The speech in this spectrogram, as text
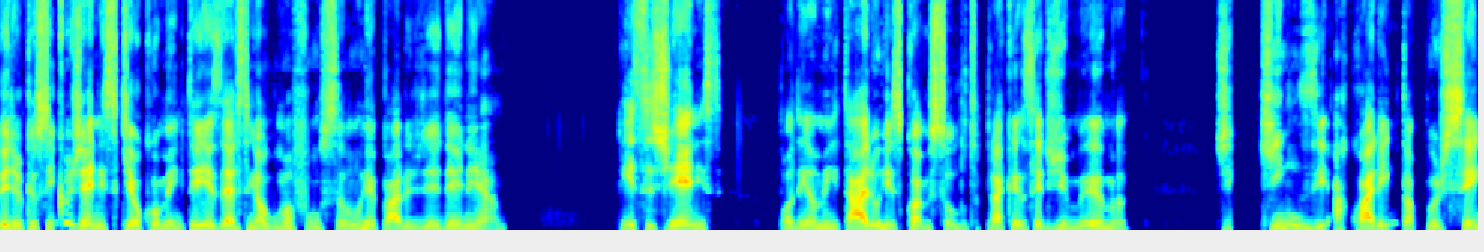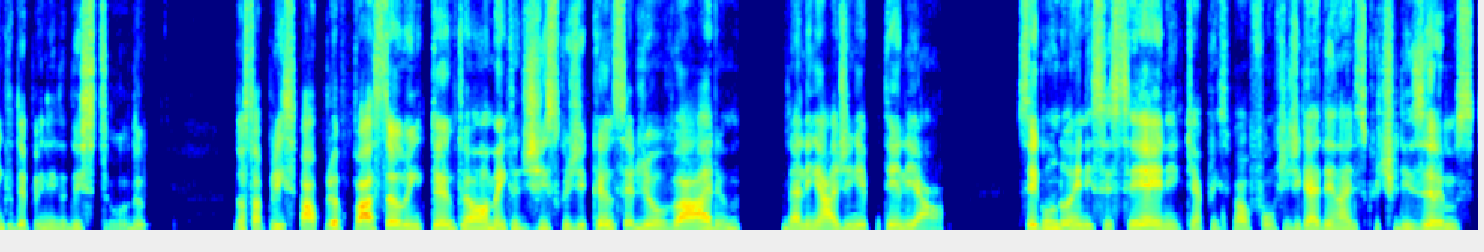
Vejam que os cinco genes que eu comentei exercem alguma função no reparo de DNA. Esses genes podem aumentar o risco absoluto para câncer de mama 15 a 40%, dependendo do estudo. Nossa principal preocupação, no entanto, é o aumento de risco de câncer de ovário da linhagem epitelial. Segundo o NCCN, que é a principal fonte de guidelines que utilizamos,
